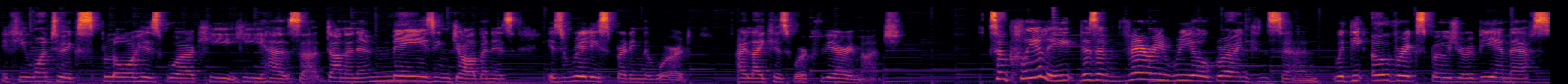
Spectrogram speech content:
if you want to explore his work, he, he has uh, done an amazing job and is, is really spreading the word. I like his work very much. So clearly, there's a very real growing concern with the overexposure of EMFs,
